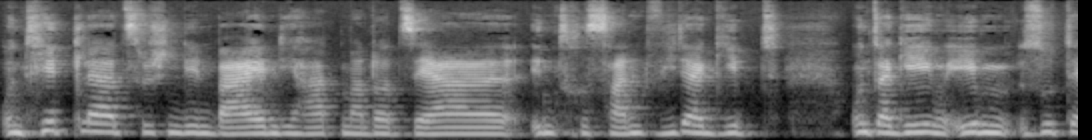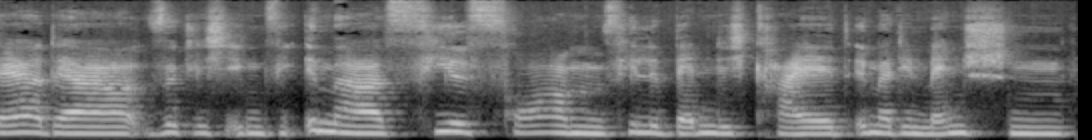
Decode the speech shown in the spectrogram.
und Hitler zwischen den beiden, die hat man dort sehr interessant wiedergibt. Und dagegen eben Suter, der wirklich irgendwie immer viel Form, viel Lebendigkeit, immer den Menschen,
